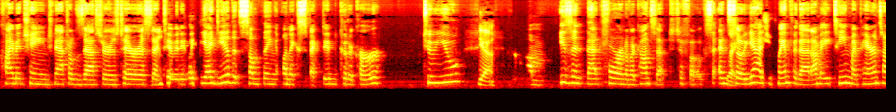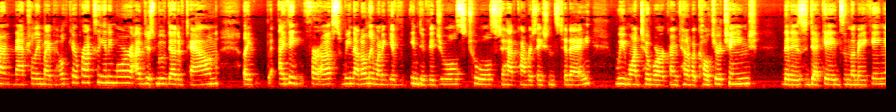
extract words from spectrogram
climate change, natural disasters, terrorist mm-hmm. activity, like the idea that something unexpected could occur to you. Yeah. Um, isn't that foreign of a concept to folks. And right. so, yeah, I should plan for that. I'm 18. My parents aren't naturally my healthcare proxy anymore. I've just moved out of town. Like, I think for us, we not only want to give individuals tools to have conversations today, we want to work on kind of a culture change that is decades in the making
